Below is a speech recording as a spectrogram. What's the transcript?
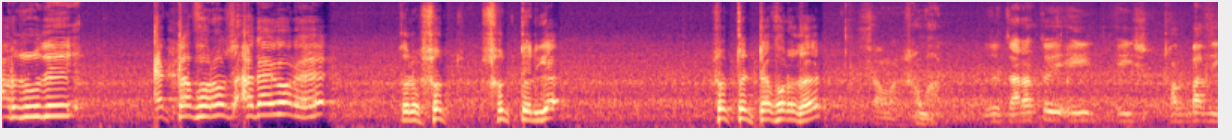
আর যদি একটা ফরজ আদায় করে, তাহলে সত্তর সত্তরটা ফরজের সমান সমান। যারা তো এই এই ঠকবাজি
